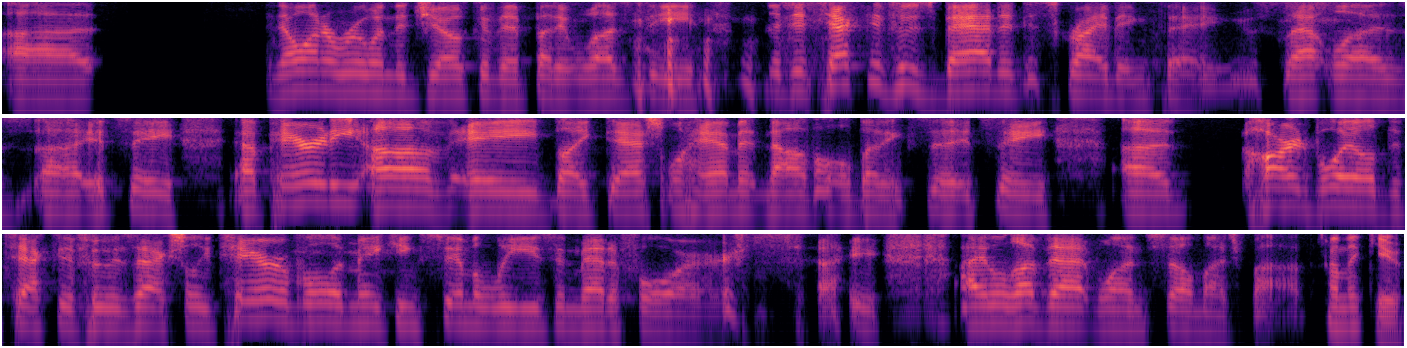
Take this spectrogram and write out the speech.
uh I don't want to ruin the joke of it, but it was the the detective who's bad at describing things. That was uh, it's a, a parody of a like Dashiell Hammett novel, but it's a, it's a, a hard boiled detective who is actually terrible at making similes and metaphors. I I love that one so much, Bob. Oh, thank you.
